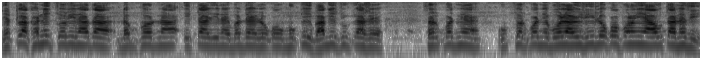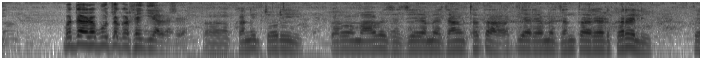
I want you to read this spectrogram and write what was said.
જેટલા ખનીજ ચોરીના હતા, ડમ્પરના ઇટાજીના બધા લોકો મૂકી ભાગી ચૂક્યા છે. સરપંચને, ઉપસરપંચને બોલાવી છે એ લોકો પણ અહીંયા આવતા નથી. બધા રફુચક્કર થઈ ગયા છે. ખનીજ ચોરી કરવામાં આવે છે, જે અમે જાણ થતાં અત્યારે અમે જનતા રેડ કરેલી. તે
